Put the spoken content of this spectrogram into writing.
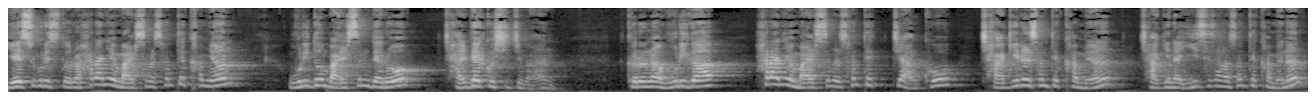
예수 그리스도를 하나님의 말씀을 선택하면 우리도 말씀대로 잘 될 것이지만 그러나 우리가 하나님의 말씀을 선택지 않고 자기를 선택하면 자기나 이 세상을 선택하면은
